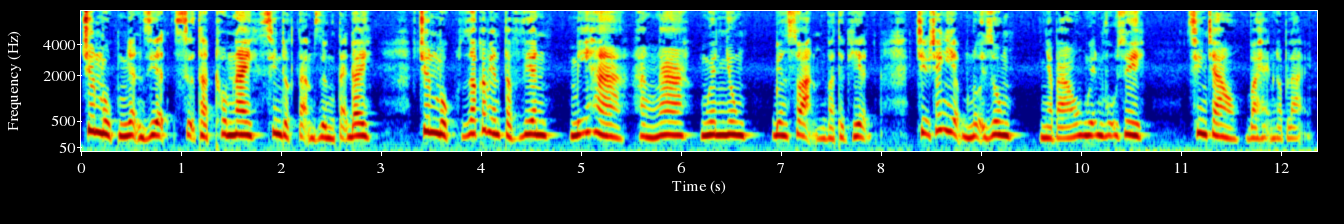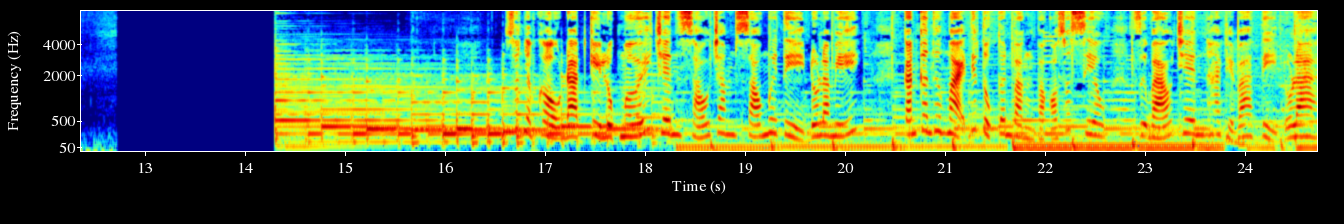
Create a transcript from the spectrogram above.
Chuyên mục nhận diện sự thật hôm nay xin được tạm dừng tại đây. Chuyên mục do các biên tập viên Mỹ Hà, Hằng Nga, Nguyên Nhung biên soạn và thực hiện, chịu trách nhiệm nội dung nhà báo Nguyễn Vũ Duy. Xin chào và hẹn gặp lại. Xuất nhập khẩu đạt kỷ lục mới trên 660 tỷ đô la Mỹ. Cán cân thương mại tiếp tục cân bằng và có xuất siêu, dự báo trên 2,3 tỷ đô la.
